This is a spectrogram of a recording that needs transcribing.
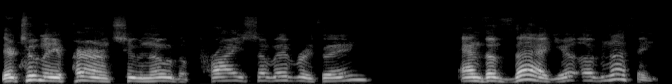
There are too many parents who know the price of everything and the value of nothing.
